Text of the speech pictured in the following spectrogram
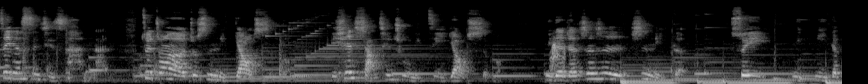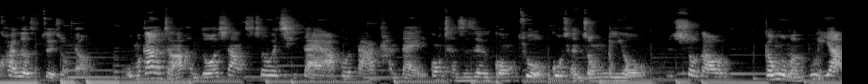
这件事情其实很难，最重要的就是你要什么，你先想清楚你自己要什么。你的人生是是你的，所以你你的快乐是最重要的。我们刚刚讲到很多像社会期待啊，或大家看待工程师这个工作过程中，你有受到跟我们不一样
